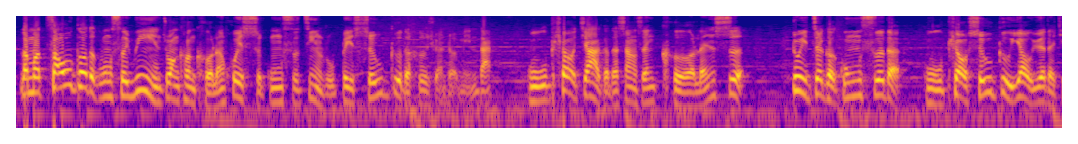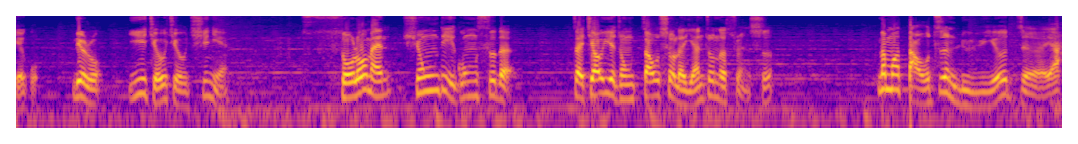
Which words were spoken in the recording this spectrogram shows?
那么，糟糕的公司运营状况可能会使公司进入被收购的候选者名单。股票价格的上升可能是对这个公司的股票收购要约的结果。例如，一九九七年，所罗门兄弟公司的在交易中遭受了严重的损失，那么导致旅游者呀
